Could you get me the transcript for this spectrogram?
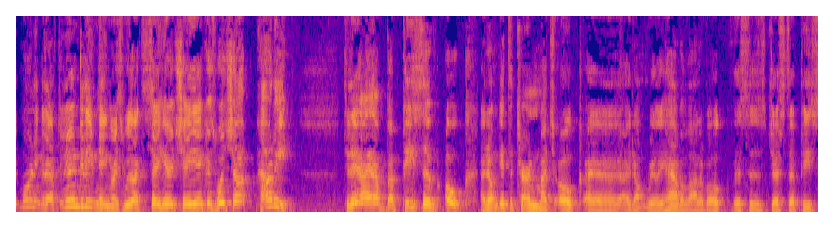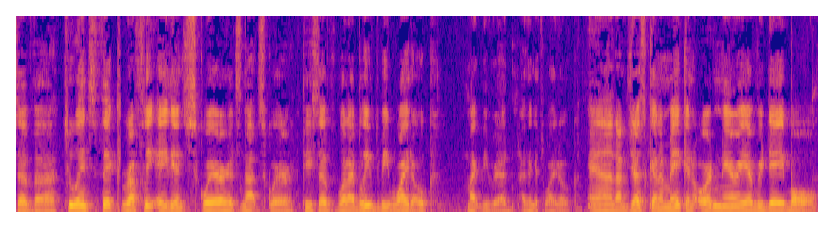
Good morning, good afternoon, good evening, as we like to say here at Shady Acres Woodshop, howdy. Today I have a piece of oak. I don't get to turn much oak. I, I don't really have a lot of oak. This is just a piece of uh, two inch thick, roughly eight inch square, it's not square, piece of what I believe to be white oak. Might be red, I think it's white oak. And I'm just gonna make an ordinary everyday bowl.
